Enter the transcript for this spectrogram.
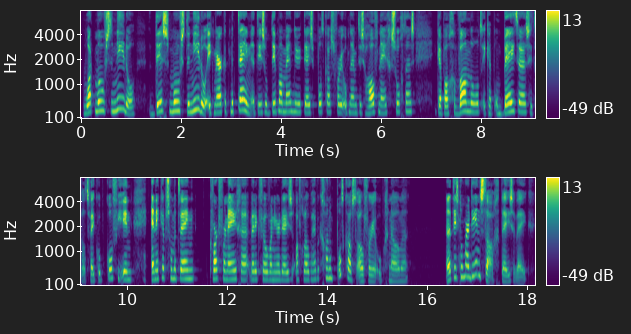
What moves the needle? This moves the needle. Ik merk het meteen. Het is op dit moment, nu ik deze podcast voor je opneem, het is half negen ochtends. Ik heb al gewandeld, ik heb ontbeten, zitten al twee kop koffie in. En ik heb zo meteen kwart voor negen, weet ik veel wanneer deze is afgelopen, heb ik gewoon een podcast over je opgenomen. En het is nog maar dinsdag deze week.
